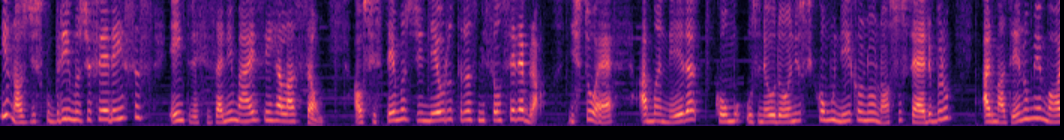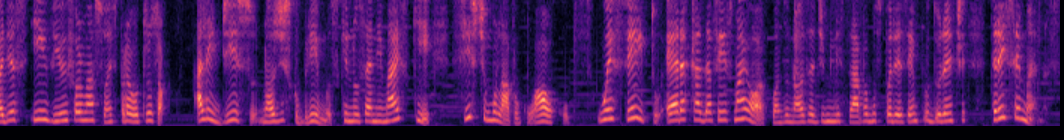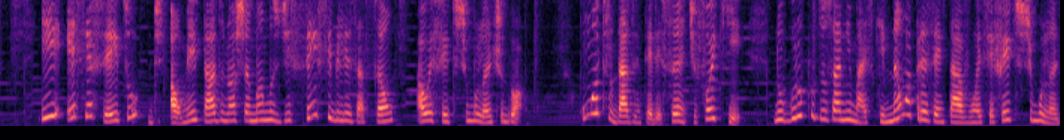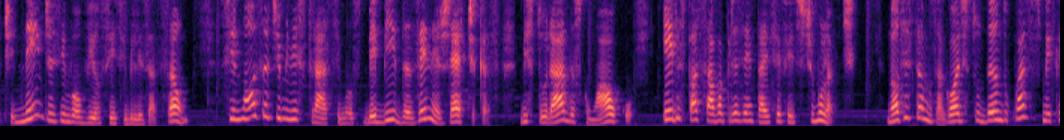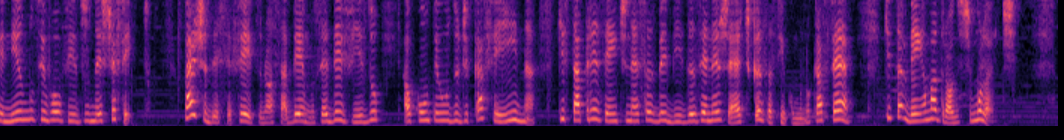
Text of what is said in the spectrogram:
E nós descobrimos diferenças entre esses animais em relação aos sistemas de neurotransmissão cerebral, isto é, a maneira como os neurônios se comunicam no nosso cérebro, armazenam memórias e enviam informações para outros órgãos. Além disso, nós descobrimos que nos animais que se estimulavam com álcool, o efeito era cada vez maior quando nós administrávamos, por exemplo, durante três semanas. E esse efeito aumentado nós chamamos de sensibilização ao efeito estimulante do álcool. Um outro dado interessante foi que, no grupo dos animais que não apresentavam esse efeito estimulante nem desenvolviam sensibilização, se nós administrássemos bebidas energéticas misturadas com álcool, eles passavam a apresentar esse efeito estimulante. Nós estamos agora estudando quais os mecanismos envolvidos neste efeito. Parte desse efeito, nós sabemos, é devido ao conteúdo de cafeína que está presente nessas bebidas energéticas, assim como no café, que também é uma droga estimulante.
